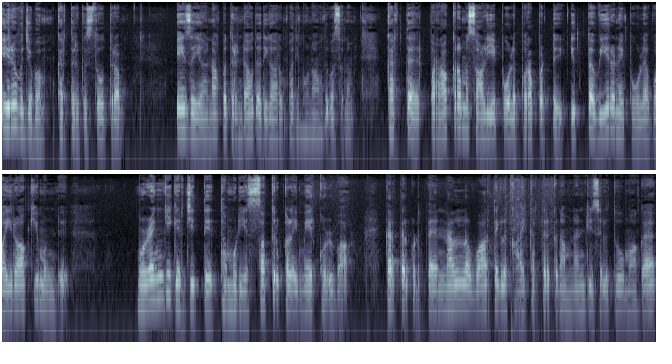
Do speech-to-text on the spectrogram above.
இரவு ஜபம். கர்த்தருக்கு ஸ்தோத்திரம். ஏசையா நாற்பத்தி ரெண்டாவது அதிகாரம் பதிமூணாவது வசனம். கர்த்தர் பராக்கிரமசாலியைப் போல புறப்பட்டு யுத்த வீரனைப் போல வைராக்கியம் உண்டு. முழங்கி கர்ஜித்து தம்முடைய சத்துருக்களை மேற்கொள்வார். கர்த்தர் கொடுத்த நல்ல வார்த்தைகளுக்காய் கர்த்தருக்கு நாம் நன்றி செலுத்துவோமாக.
